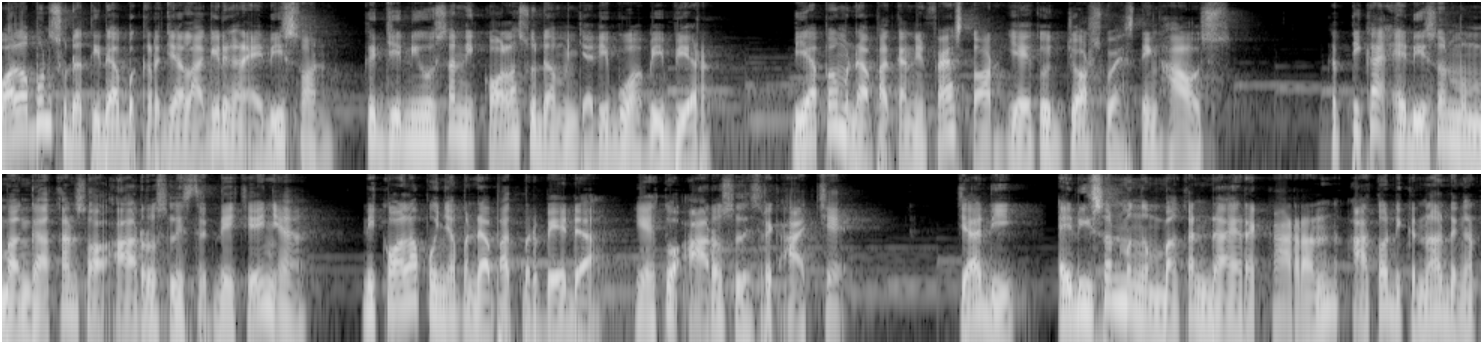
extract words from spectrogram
Walaupun sudah tidak bekerja lagi dengan Edison, kejeniusan Nikola sudah menjadi buah bibir. Dia pun mendapatkan investor yaitu George Westinghouse. Ketika Edison membanggakan soal arus listrik DC-nya, Nikola punya pendapat berbeda, yaitu arus listrik AC. Jadi, Edison mengembangkan direct current atau dikenal dengan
